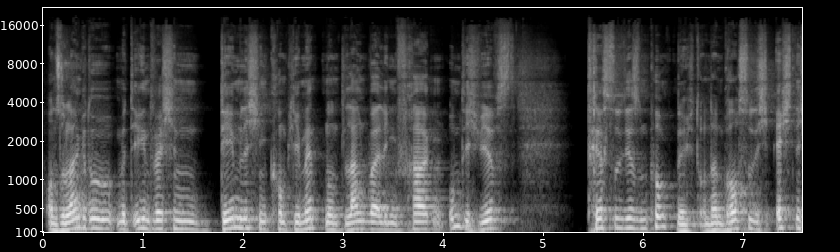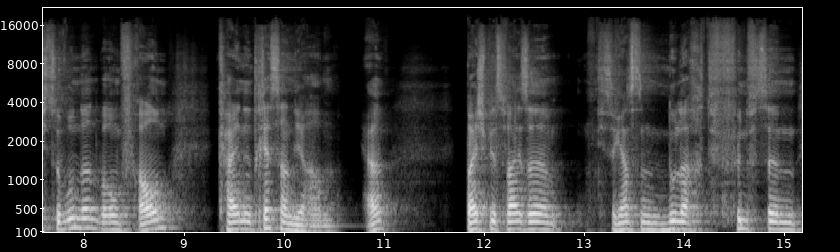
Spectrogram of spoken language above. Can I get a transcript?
Und solange du mit irgendwelchen dämlichen Komplimenten und langweiligen Fragen um dich wirfst, triffst du diesen Punkt nicht. Und dann brauchst du dich echt nicht zu wundern, warum Frauen kein Interesse an dir haben. Ja? Beispielsweise diese ganzen 0815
